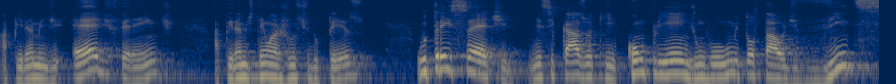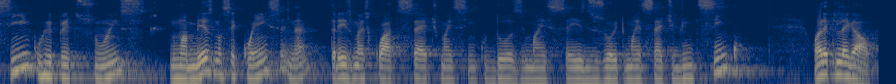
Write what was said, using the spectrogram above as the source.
A pirâmide é diferente, a pirâmide tem um ajuste do peso. O 3-7, nesse caso aqui, compreende um volume total de 25 repetições numa mesma sequência, né? 3 mais 4, 7 mais 5, 12 mais 6, 18 mais 7, 25. Olha que legal.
